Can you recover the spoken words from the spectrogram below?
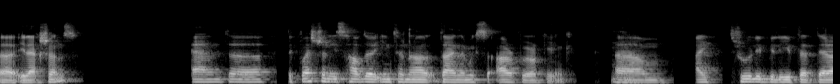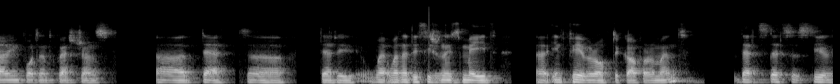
uh, elections and uh, the question is how the internal dynamics are working. Mm-hmm. Um, I truly believe that there are important questions uh, that uh, that is, when a decision is made uh, in favor of the government. That's that's still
